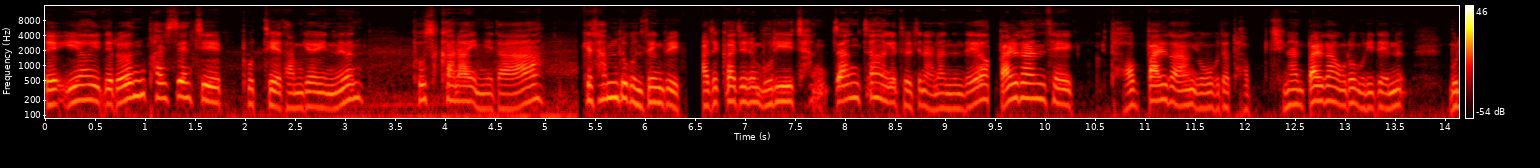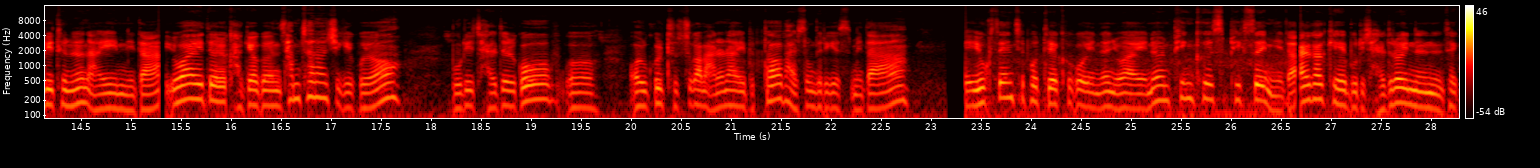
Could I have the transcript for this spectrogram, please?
네, 이 아이들은 8cm 포트에 담겨 있는 토스카나입니다. 이렇게 삼두 군생도 있고 아직까지는 물이 창, 짱짱하게 들진 않았는데요. 빨간색 더 빨강 요거보다 더 진한 빨강으로 물이 되는 물이 드는 아이입니다. 이 아이들 가격은 3,000원씩이고요. 물이 잘 들고 어, 얼굴 두수가 많은 아이부터 발송드리겠습니다. 6cm 포트에 크고 있는 이 아이는 핑크 스픽스입니다. 빨갛게 물이 잘 들어있는 색,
